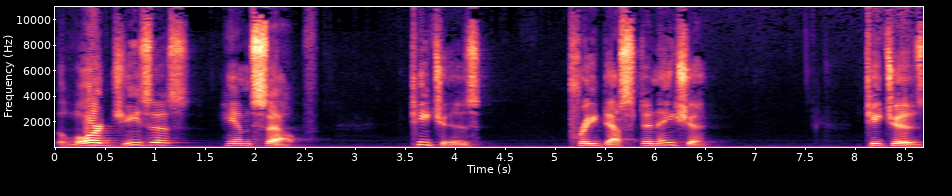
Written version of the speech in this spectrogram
the Lord Jesus Himself teaches predestination, teaches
